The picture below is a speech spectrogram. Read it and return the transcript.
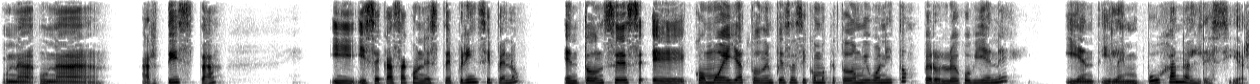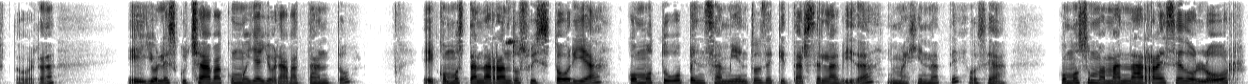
una, una artista y, se casa con este príncipe, ¿no? Entonces, eh, como ella, todo empieza así como que todo muy bonito, pero luego viene y, y la empujan al desierto, ¿verdad? Eh, yo le escuchaba cómo ella lloraba tanto, eh, cómo está narrando su historia, cómo tuvo pensamientos de quitarse la vida, imagínate, o sea, cómo su mamá narra ese dolor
